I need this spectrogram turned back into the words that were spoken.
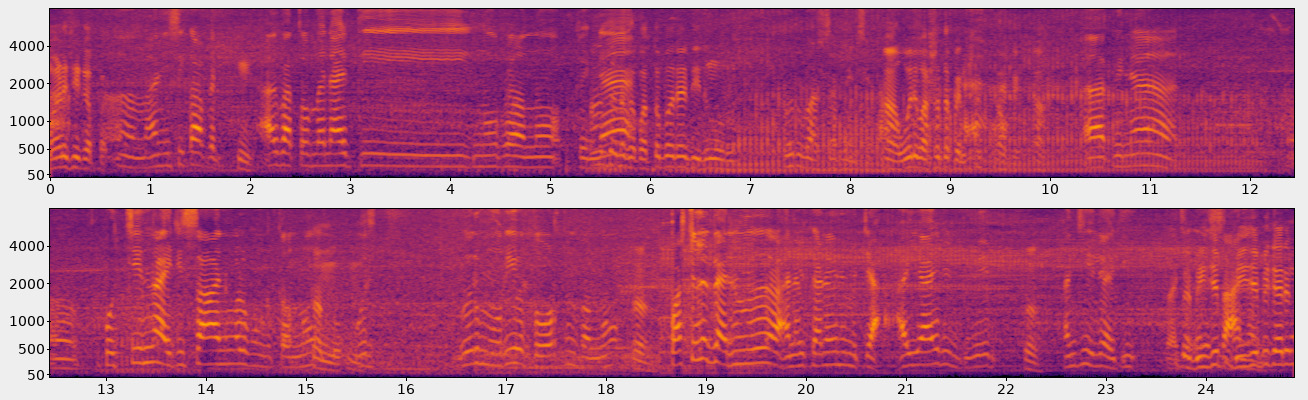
മാനിശിക്കാപ്പൻ അത് പത്തൊമ്പതിനായിരത്തി ഇരുന്നൂറ് തന്നു. പിന്നെ പത്തൊമ്പതിനായിരത്തി ഇരുന്നൂറ്. ഒരു വർഷം പെൻഷൻ. ആ ഒരു വർഷത്തെ പെൻഷൻ. ഓക്കെ ആ. പിന്നെ കൊച്ചിയിൽ നിന്ന് അരി സാധനങ്ങൾ കൊണ്ട് തന്നു. ഒരു ഒരു മുറി തോർത്തും തന്നു. ഫസ്റ്റിൽ ഫസ്റ്റിൽ തരുന്നത് അനൽക്കനവിന് വിറ്റ അയ്യായിരം രൂപയും അഞ്ചു കിലോ അരി ബി ജെ പിക്കാരും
